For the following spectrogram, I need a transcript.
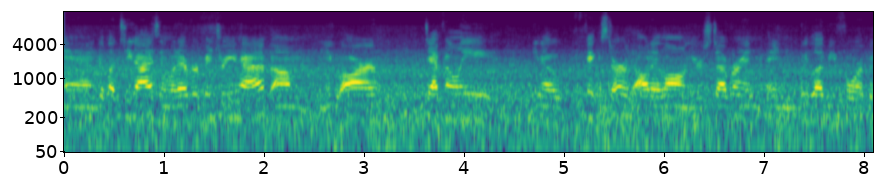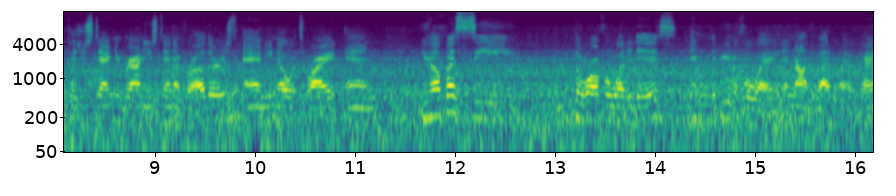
And good luck to you guys in whatever adventure you have. Um, you are definitely, you know, fixed earth all day long. You're stubborn and, and we love you for it because you stand your ground and you stand up for others and you know what's right. And you help us see the world for what it is in the beautiful way and not the bad way, okay?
